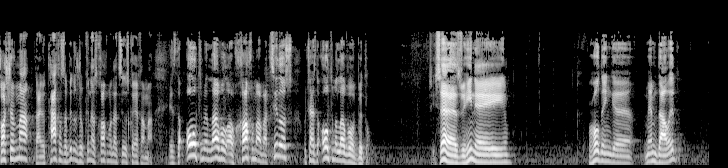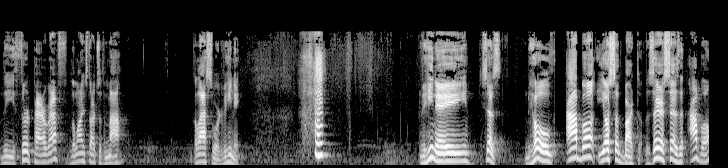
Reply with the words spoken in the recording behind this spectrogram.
Choshev ma. It's the ultimate level of chachma of atzilus, which has the ultimate level of bittul. She says, V'hine, we're holding uh, Mem Dalid, the third paragraph. The line starts with ma, the last word, V'hine. V'hine, he says, Behold, Abba Yosad Barta. The Zohar says that Abba,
